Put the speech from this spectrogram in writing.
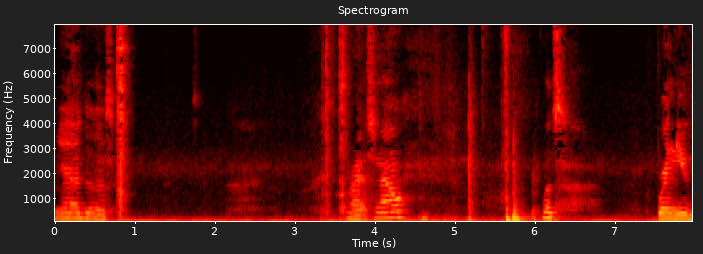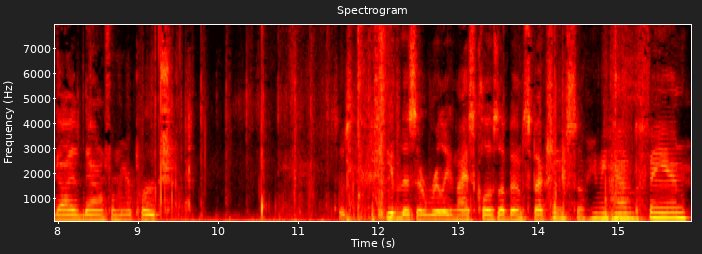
Yeah, it does. Right, so now let's bring you guys down from your perch. So give this a really nice close-up inspection. So here we have the fan.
